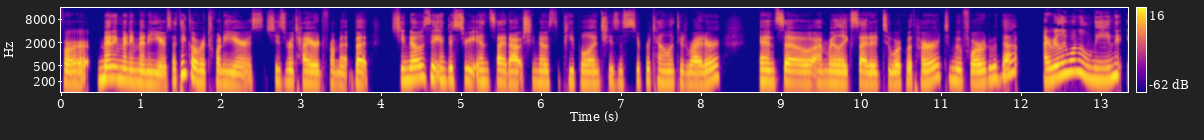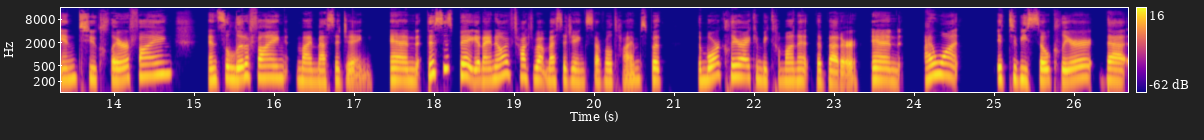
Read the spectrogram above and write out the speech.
for many, many, many years. I think over 20 years. She's retired from it, but she knows the industry inside out. She knows the people, and she's a super talented writer. And so I'm really excited to work with her to move forward with that. I really want to lean into clarifying and solidifying my messaging. And this is big. And I know I've talked about messaging several times, but the more clear I can become on it, the better. And I want it to be so clear that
